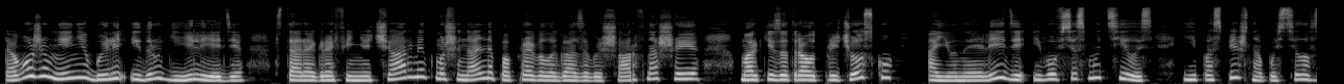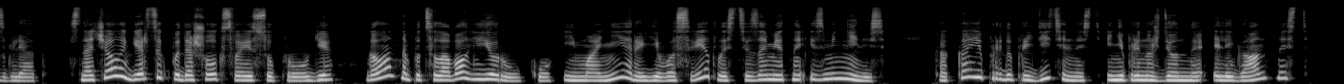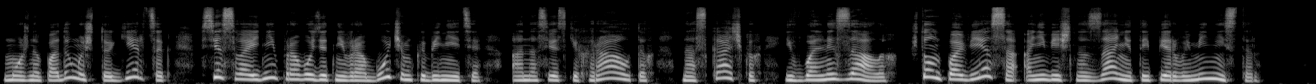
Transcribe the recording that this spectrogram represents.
Того же мнения были и другие леди. Старая графиня Чарминг машинально поправила газовый шарф на шее, маркиза Траут прическу, а юная леди и вовсе смутилась и поспешно опустила взгляд. Сначала герцог подошел к своей супруге, галантно поцеловал ее руку, и манеры его светлости заметно изменились. Какая предупредительность и непринужденная элегантность. Можно подумать, что герцог все свои дни проводит не в рабочем кабинете, а на светских раутах, на скачках и в больных залах, что он повеса, а не вечно занятый первый министр.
